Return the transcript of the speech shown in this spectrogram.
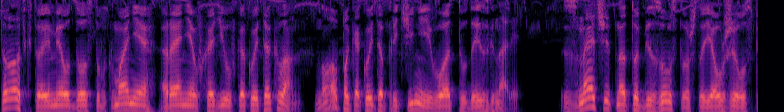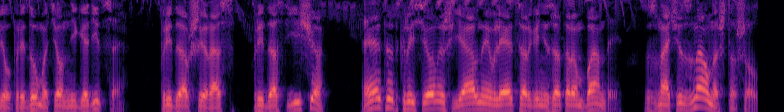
Тот, кто имел доступ к мане, ранее входил в какой-то клан, но по какой-то причине его оттуда изгнали. Значит, на то безумство, что я уже успел придумать, он не годится. Предавший раз предаст еще. Этот крысеныш явно является организатором банды. Значит, знал, на что шел.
